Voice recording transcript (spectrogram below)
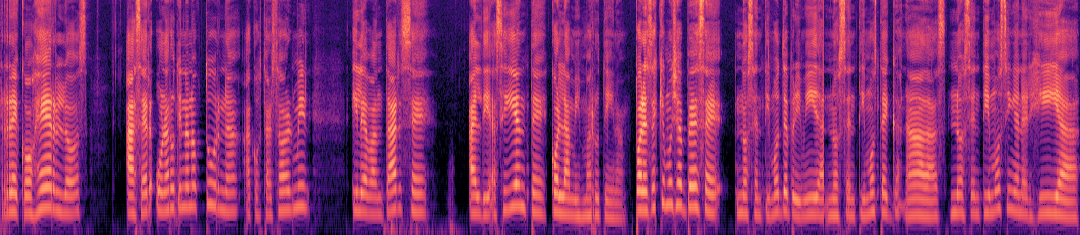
recogerlos, hacer una rutina nocturna, acostarse a dormir y levantarse al día siguiente con la misma rutina. Por eso es que muchas veces nos sentimos deprimidas, nos sentimos desganadas, nos sentimos sin energía.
